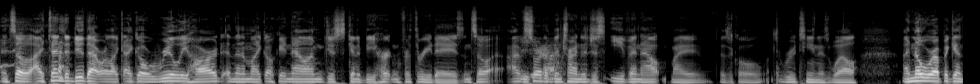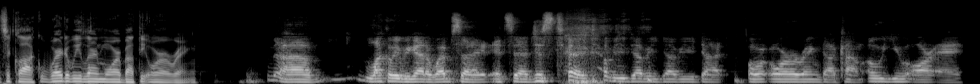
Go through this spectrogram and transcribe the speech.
And so I tend to do that where like I go really hard and then I'm like, okay, now I'm just going to be hurting for three days. And so I've sort of been trying to just even out my physical routine as well. I know we're up against the clock. Where do we learn more about the Oura Ring? Uh, luckily, we got a website. It's uh, just uh, www.ouraring.com. O U R A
